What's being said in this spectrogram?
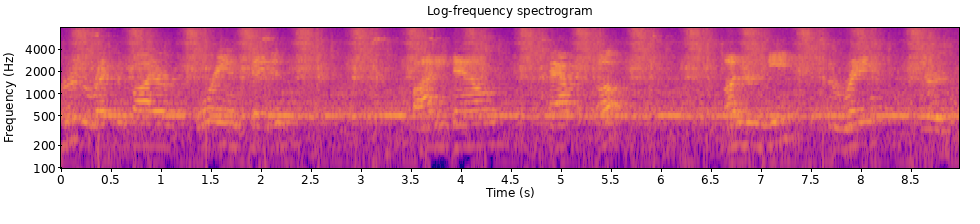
through the rectifier orientated, body down, caps up. Underneath the ring, there is a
